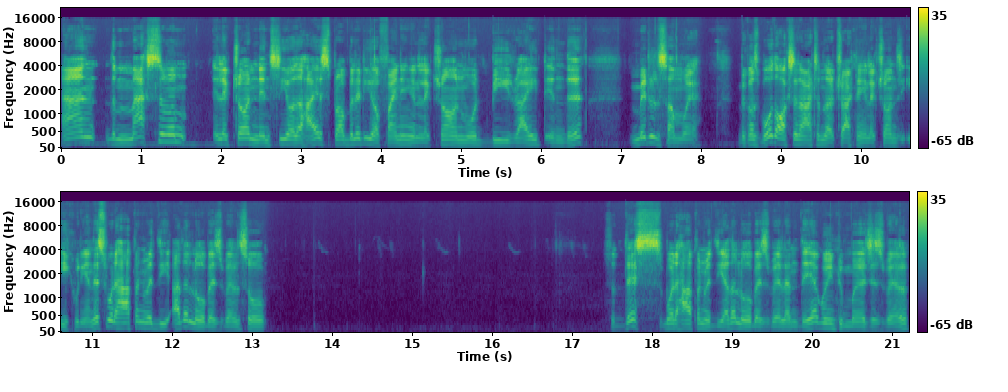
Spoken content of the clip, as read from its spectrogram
and the maximum electron density or the highest probability of finding an electron would be right in the middle somewhere because both oxygen atoms are attracting electrons equally and this would happen with the other lobe as well so So this would happen with the other lobe as well and they are going to merge as well.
